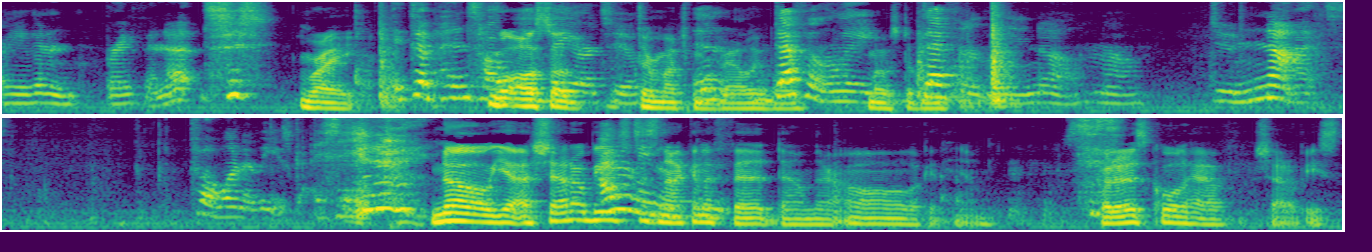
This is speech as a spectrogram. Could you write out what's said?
are you gonna break the net? Right. it depends how Well, big also, they are too. They're much more And valuable. Definitely, most of them. definitely, no, no. Do not put one of these guys in. No, yeah, a Shadow Beast is not going to fit down there. Oh, look at him. But it is cool to have Shadow Beast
